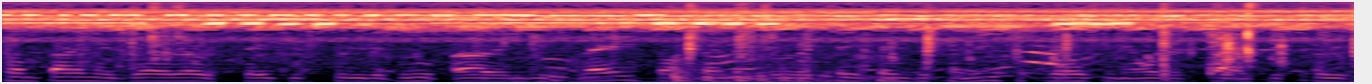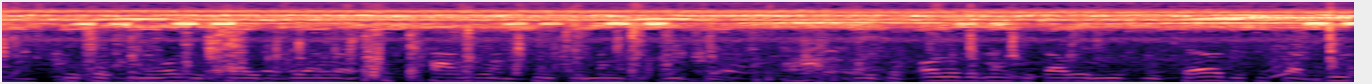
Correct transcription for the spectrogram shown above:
Sometimes my brother states to the group are in this place, sometimes brother states send the police goes in the other side to them. Because in the other side there are 650 monkeys in there. Because all of the monkeys are in this reserve, this is a big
